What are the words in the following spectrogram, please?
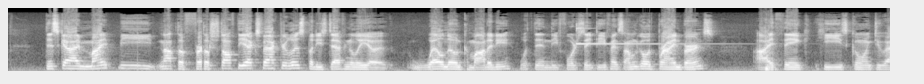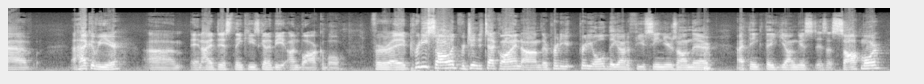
this guy might be not the first off the X Factor list, but he's definitely a well known commodity within the Florida State defense. I'm to go with Brian Burns. I think he's going to have a heck of a year, um, and I just think he's going to be unblockable for a pretty solid Virginia Tech line. Um, they're pretty pretty old. They got a few seniors on there. I think the youngest is a sophomore,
